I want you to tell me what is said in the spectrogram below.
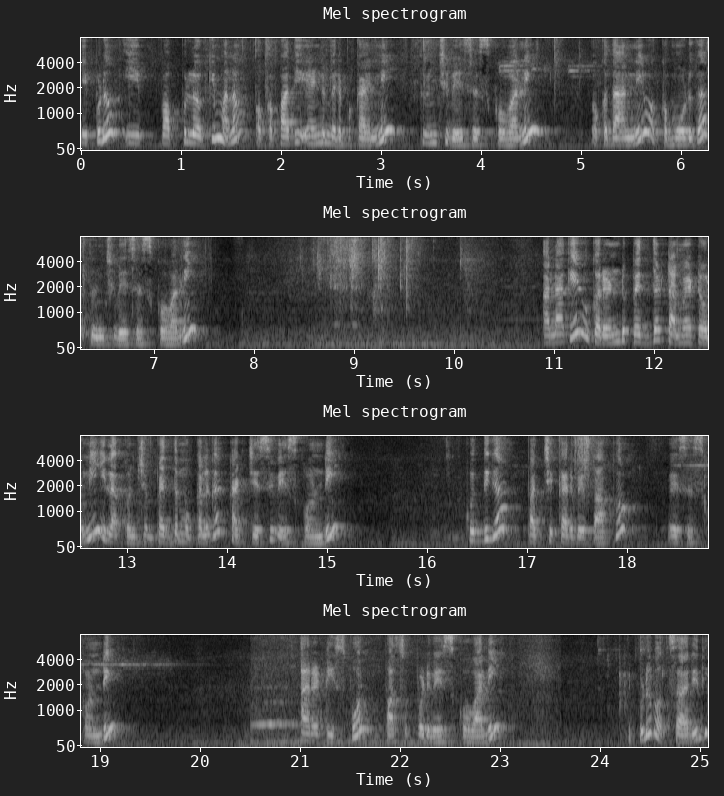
ఇప్పుడు ఈ పప్పులోకి మనం ఒక పది ఎండు మిరపకాయల్ని తుంచి వేసేసుకోవాలి. ఒకదాన్ని ఒక మూడుగా తుంచి వేసేసుకోవాలి. అలాగే ఒక రెండు పెద్ద టమాటోని ఇలా కొంచెం పెద్ద ముక్కలుగా కట్ చేసి వేసుకోండి. కొద్దిగా పచ్చి కరివేపాకు వేసేసుకోండి. అర టీ స్పూన్ పసుపు పొడి వేసుకోవాలి. ఇప్పుడు ఒకసారి ఇది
